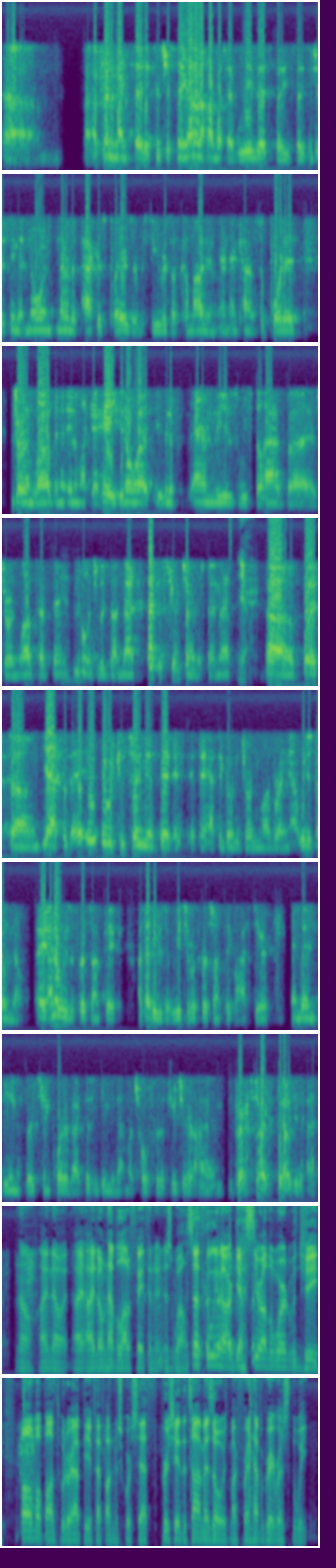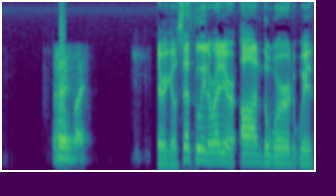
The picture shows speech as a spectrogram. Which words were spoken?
Um, a friend of mine said it's interesting. I don't know how much I believe this, but he said it's interesting that no one, none of the Packers players or receivers have come out and, and, and kind of supported Jordan Love and in like a hey, you know what? Even if Aaron leaves, we still have uh, Jordan Love type thing. No one's really done that. That's a stretch. I understand that. Yeah. Uh, but um, yeah, so it, it would concern me a bit if, if they have to go to Jordan Love right now. We just don't know. I, I know he was a first round pick. I thought he was a reach of a first round pick last year, and then being a third string quarterback doesn't give me that much hope for the future. I'm very sorry to tell you that. No, I know it. I, I don't have a lot of faith in it as well. Seth Galina, our guest here on the Word with G. Follow him up on Twitter at PFF underscore Seth. Appreciate the time as always, my friend. Have a great rest of the week. All right, bye. There we go. Seth Galina right here on the Word with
